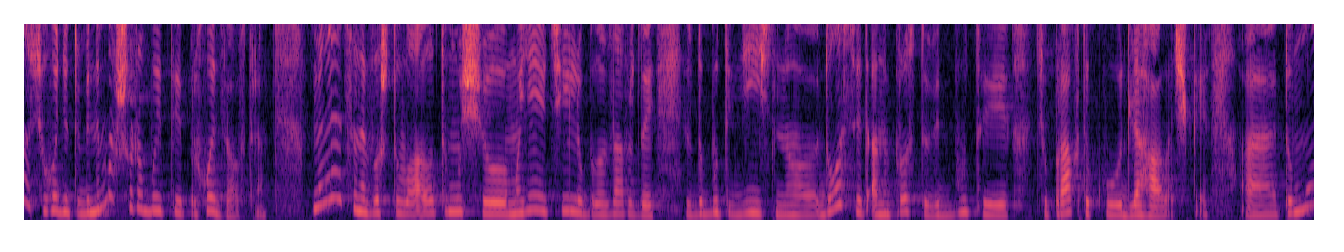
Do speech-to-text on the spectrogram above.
ну сьогодні тобі нема що робити, приходь завтра. Мене це не влаштувало, тому що моєю ціллю було завжди здобути дійсно досвід, а не просто відбути цю практику для галочки. Е, Тому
